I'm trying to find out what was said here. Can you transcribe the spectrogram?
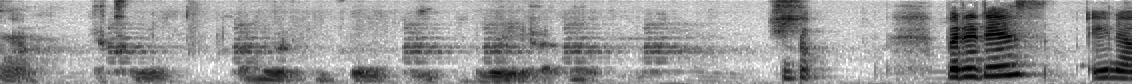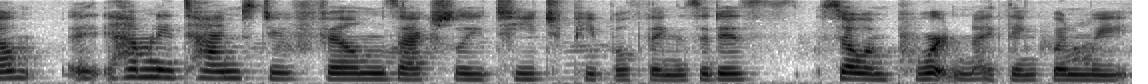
Yeah. Cool American cool really had no. But, but it is, you know, how many times do films actually teach people things? It is so important, I think, when we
